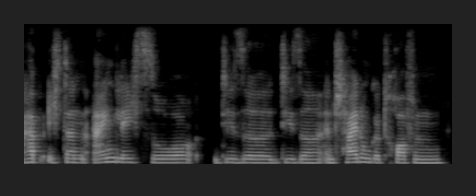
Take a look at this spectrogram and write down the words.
habe ich dann eigentlich so diese, diese Entscheidung getroffen,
